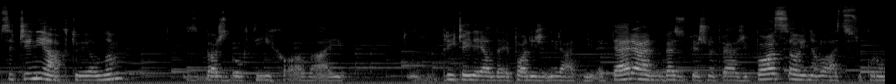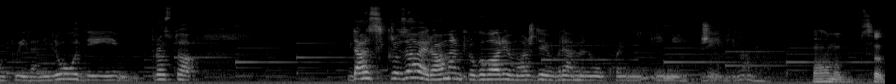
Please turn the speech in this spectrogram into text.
se čini aktuelnom, baš zbog tih ovaj, priča ide jel, da je poniženi ratni veteran, bezuspješno traži posao i na vlasti su korumpirani ljudi i prosto da li si kroz ovaj roman progovorio možda i u vremenu u kojem i mi živimo? Pa Ono, sad,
